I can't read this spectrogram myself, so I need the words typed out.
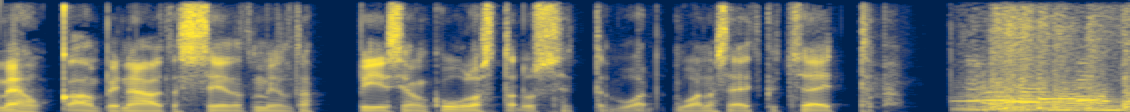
mehukkaampi näyte siitä, että miltä biisi on kuulostanut sitten vuonna 1977. Thank you.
